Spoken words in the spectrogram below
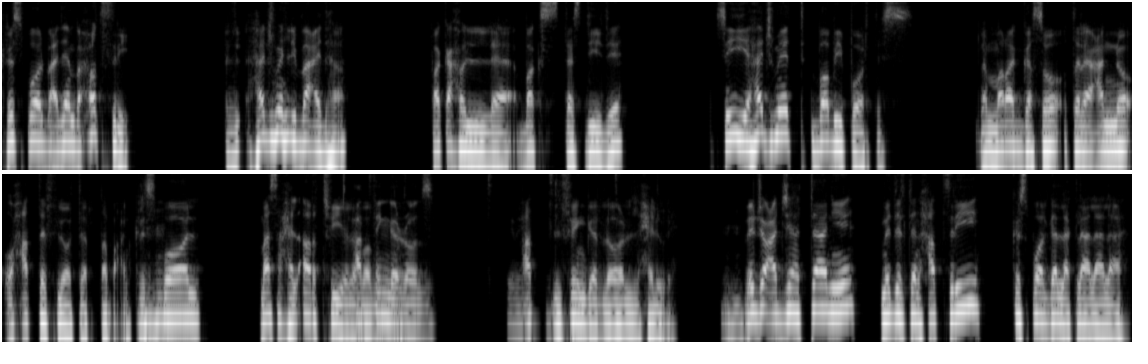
كريس بول بعدين بحط 3 الهجمة اللي بعدها فكحوا البوكس تسديدة. هي هجمة بوبي بورتيس. لما رقصوا وطلع عنه وحط ال floater طبعا. كريس بول مسح الأرض فيه حط finger rolls حط ال finger roll الحلوه رجعوا على الجهة الثانية. ميدلتون حط 3 كريس بول قال لك لا لا لا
